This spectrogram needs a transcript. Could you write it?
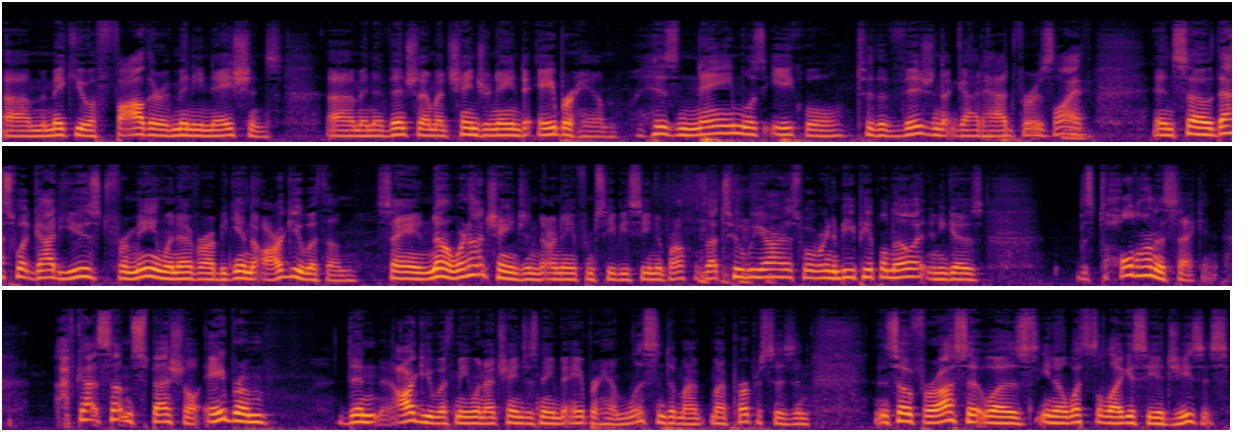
um, and make you a father of many nations. Um, and eventually, I'm going to change your name to Abraham. His name was equal to the vision that God had for his life. Right. And so that's what God used for me whenever I began to argue with him, saying, No, we're not changing our name from CBC New Braunfels. That's who we are. That's what we're going to be. People know it. And he goes, just hold on a second. I've got something special. Abram didn't argue with me when I changed his name to Abraham. Listen to my, my purposes. And, and so for us, it was, you know, what's the legacy of Jesus?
